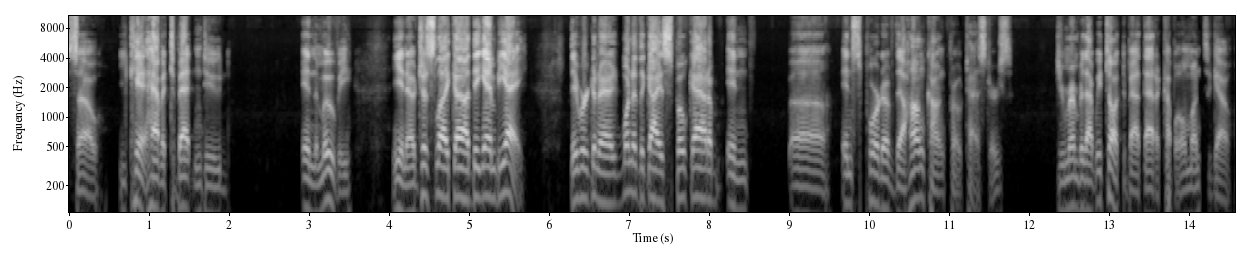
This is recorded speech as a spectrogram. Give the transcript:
So you can't have a Tibetan dude in the movie. You know, just like uh, the NBA, they were gonna. One of the guys spoke out in uh, in support of the Hong Kong protesters. Do you remember that? We talked about that a couple of months ago.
